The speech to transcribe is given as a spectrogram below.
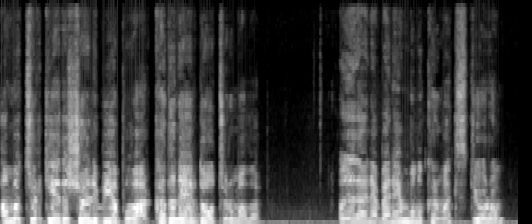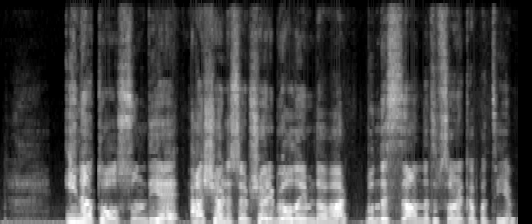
ama Türkiye'de şöyle bir yapı var. Kadın evde oturmalı. O nedenle ben hem bunu kırmak istiyorum. İnat olsun diye, ha şöyle söyleyeyim, şöyle bir olayım da var. Bunu da size anlatıp sonra kapatayım.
